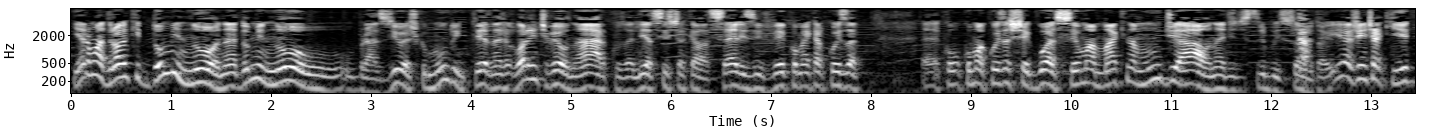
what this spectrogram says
E era uma droga que dominou, né? Dominou o, o Brasil, acho que o mundo inteiro, né? Agora a gente vê o Narcos ali, assiste aquelas séries e vê como é que a coisa... é, como, como a coisa chegou a ser uma máquina mundial, né? De distribuição e tal. E a gente aqui,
